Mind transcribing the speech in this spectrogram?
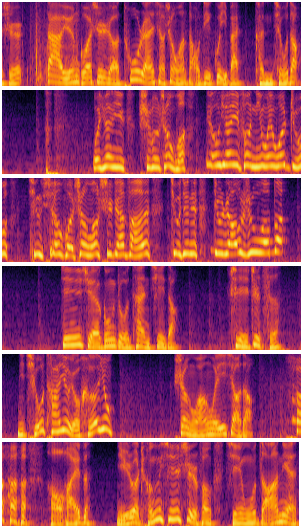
时，大云国使者突然向圣王倒地跪拜，恳求道：“我愿意侍奉圣火，又愿意奉您为我主，请宣火圣王施展法恩，求求您就饶恕我吧。”金雪公主叹气道：“事已至此，你求他又有何用？”圣王微笑道：“哈哈哈，好孩子。”你若诚心侍奉，心无杂念，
